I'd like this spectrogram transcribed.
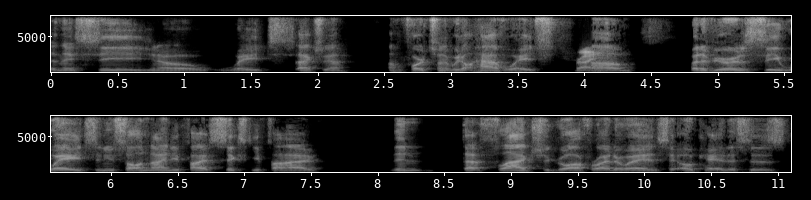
and they see you know weights. Actually, unfortunately, we don't have weights. Right. Um, but if you were to see weights and you saw 95, 65, then that flag should go off right away and say, okay, this is,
